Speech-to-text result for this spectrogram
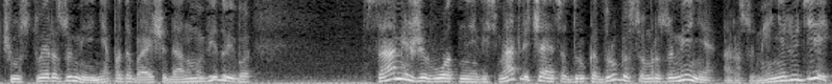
чувства и разумения, подобающие данному виду, ибо Сами животные весьма отличаются друг от друга в своем разумении, а разумение людей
